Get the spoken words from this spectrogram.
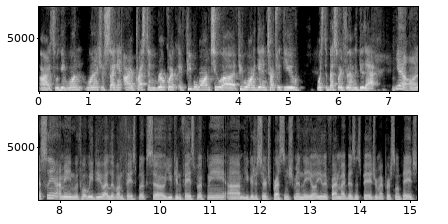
All right. So we'll give one, one extra second. All right, Preston, real quick. If people want to, uh, if people want to get in touch with you, what's the best way for them to do that? Yeah, honestly, I mean, with what we do, I live on Facebook, so you can Facebook me. Um, you could just search Preston Schmidley. You'll either find my business page or my personal page.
